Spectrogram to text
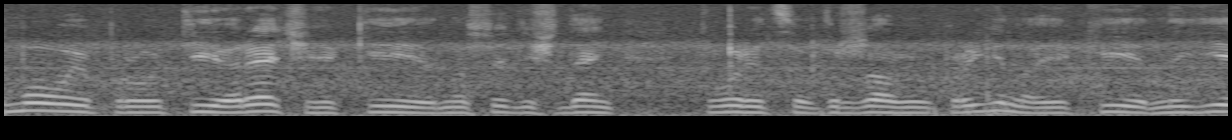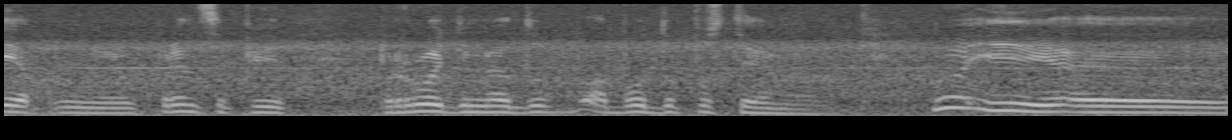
мовою про ті речі, які на сьогоднішній день творяться в державі Україна, які не є в принципі природніми або- допустимими. Ну і е,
